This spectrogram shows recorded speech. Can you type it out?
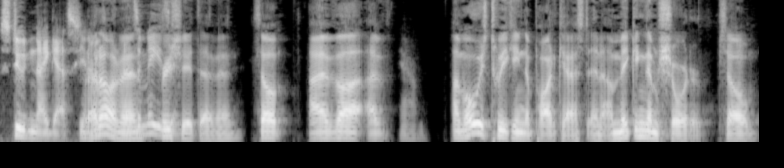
student, I guess. You know, right on, man. That's amazing. Appreciate that, man. So I've uh, I've yeah. I'm always tweaking the podcast and I'm making them shorter. So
